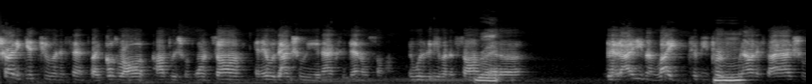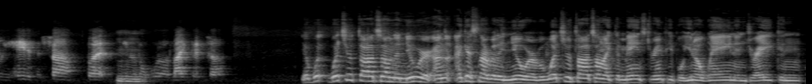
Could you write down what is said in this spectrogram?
try to get to in a sense. Like those were all accomplished with one song, and it was actually an accidental song. It wasn't even a song Right. that uh that I even liked. To be perfectly mm-hmm. honest, I actually hated the song, but mm-hmm. you know, mm-hmm. the world liked it. So. Yeah, what, what's your thoughts on the newer? I guess not really newer, but what's your thoughts on like the mainstream people? You know, Wayne and Drake, and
